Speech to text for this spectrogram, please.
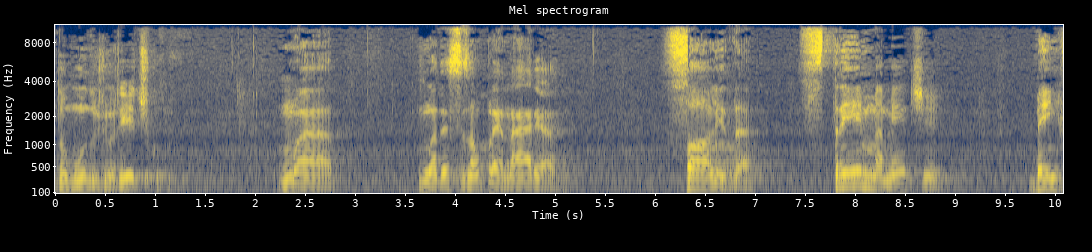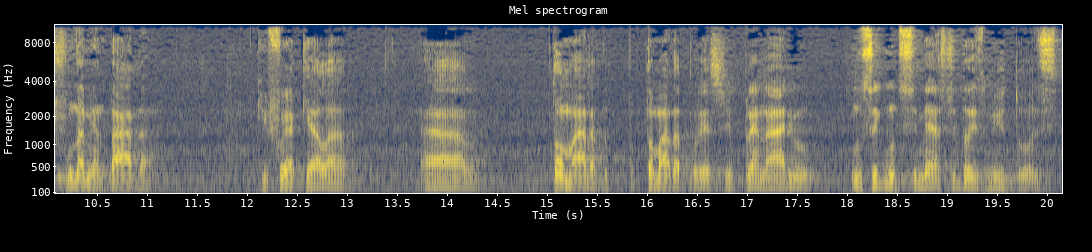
do mundo jurídico, uma, uma decisão plenária sólida, extremamente bem fundamentada, que foi aquela ah, tomada tomada por este plenário no segundo semestre de 2012.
